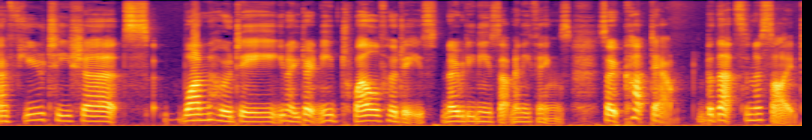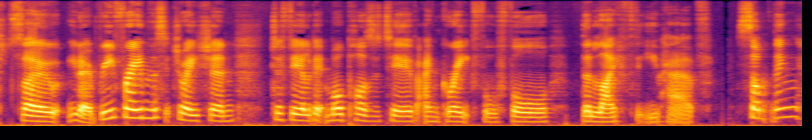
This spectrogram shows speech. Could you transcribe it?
a few t-shirts, one hoodie. You know, you don't need 12 hoodies. Nobody needs that many things. So cut down. But that's an aside. So, you know, reframe the situation to feel a bit more positive and grateful for the life that you have. Something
